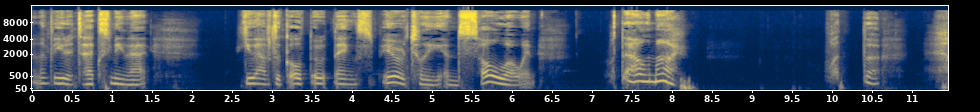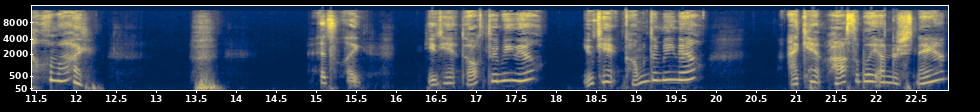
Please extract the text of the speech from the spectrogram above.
and then for you to text me that you have to go through things spiritually and solo and what the hell am I? What the hell am I? It's like, you can't talk to me now? You can't come to me now? I can't possibly understand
